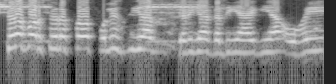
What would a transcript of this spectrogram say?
ਸਿਰਫ ਔਰ ਸਿਰਫ ਪੁਲਿਸ ਦੀਆਂ ਜਿਹੜੀਆਂ ਗੱਡੀਆਂ ਹੈਗੀਆਂ ਉਹੀ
